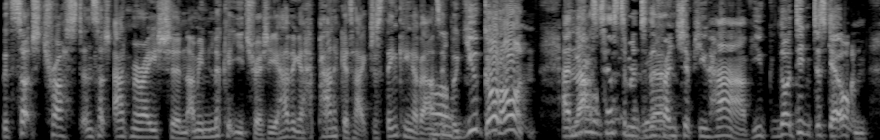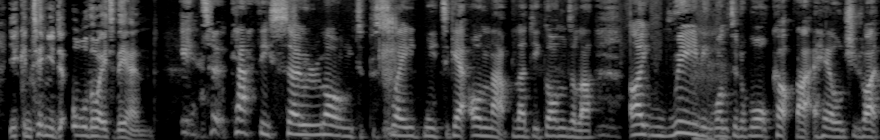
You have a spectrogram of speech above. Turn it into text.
with such trust and such admiration. I mean, look at you, Trish. You're having a panic attack just thinking about Oh. it, but you got on, and that's testament to the friendship you have. You not, didn't just get on; you continued it all the way to the end. It took Cathie so long to persuade me to get on that bloody gondola. I really wanted to walk up that hill. She was like,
